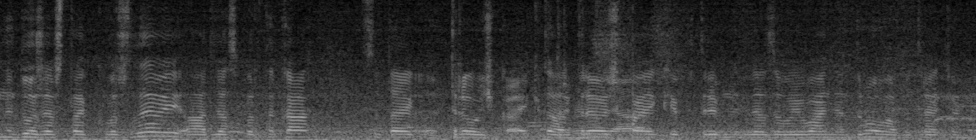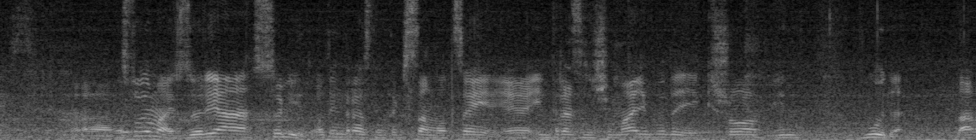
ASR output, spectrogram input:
не дуже аж так важливий, а для Спартака це так, як три очка, які так, три для- очка, які потрібні для завоювання другого або третього місця. Е, Наступний матч Зоря Солід. От інтересний так само цей е, інтересніший матч буде, якщо він буде. Да?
